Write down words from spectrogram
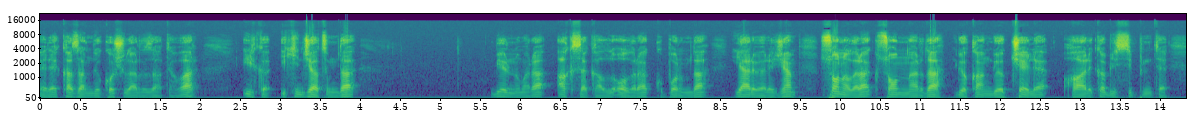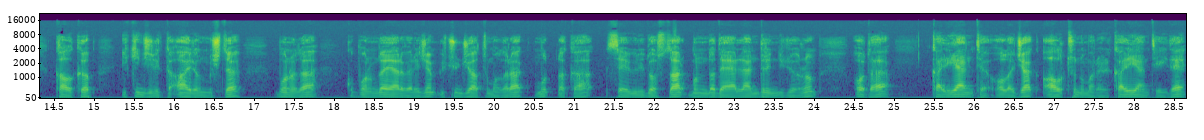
ve de kazandığı koşularda zaten var. İlk ikinci atımda bir numara aksakallı olarak kuponumda yer vereceğim. Son olarak sonlarda Gökhan Gökçe ile harika bir sprinte kalkıp ikincilikte ayrılmıştı. Bunu da kuponumda yer vereceğim. Üçüncü atım olarak mutlaka sevgili dostlar bunu da değerlendirin diyorum. O da Caliente olacak. 6 numaralı Caliente'yi de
